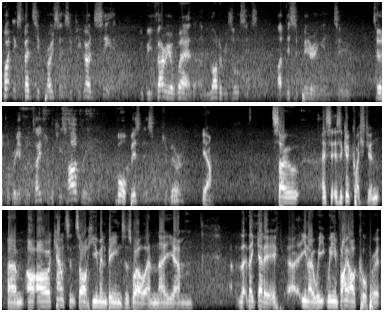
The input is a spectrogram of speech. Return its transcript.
quite an expensive process? If you go and see it, you'll be very aware that a lot of resources are disappearing into turtle rehabilitation, which is hardly core business with Jumeirah. Yeah. So it's, it's a good question. Um, our, our, accountants are human beings as well, and they um, they get it. If uh, you know, we, we invite our corporate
